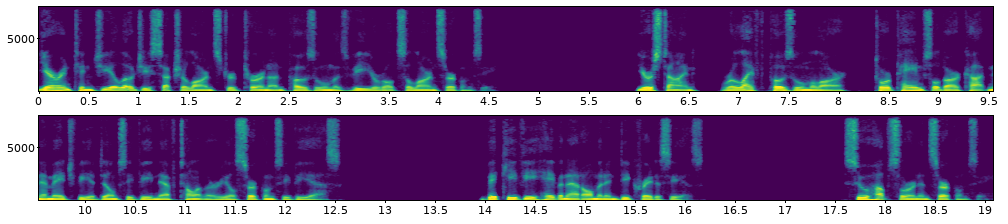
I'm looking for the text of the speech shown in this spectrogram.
Yarentin Geologie Sukshalarn Strukturen an Pozulmas v Uroltsalarn Circumsi. Urstein, Relieft Pozulmalar, Tor Pain Soldar Kot MHV Adilmsi v Nef Tullentler Il Circumsi vs. Biki v Havenat Alman in Decraticias. Su Hupslern in Circumsi.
